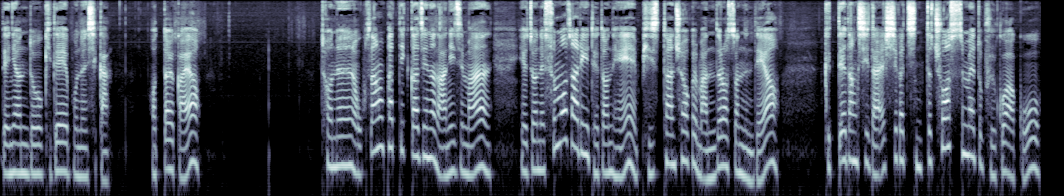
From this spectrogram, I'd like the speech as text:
내년도 기대해보는 시간 어떨까요? 저는 옥상 파티까지는 아니지만 예전에 스무 살이 되던 해에 비슷한 추억을 만들었었는데요. 그때 당시 날씨가 진짜 추웠음에도 불구하고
